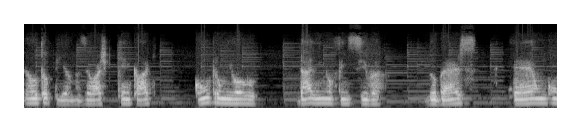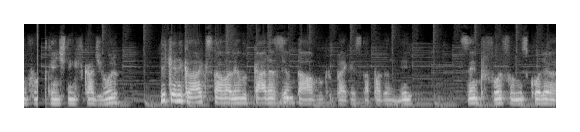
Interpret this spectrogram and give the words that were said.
é, é utopia, mas eu acho que Kenny Clark contra o miolo da linha ofensiva do Bears é um confronto que a gente tem que ficar de olho. E Kenny Clark está valendo cada centavo que o Packers está pagando nele. Sempre foi, foi uma escolha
